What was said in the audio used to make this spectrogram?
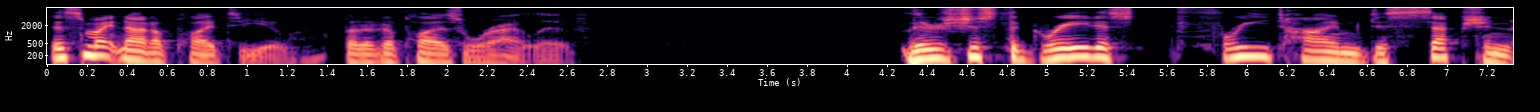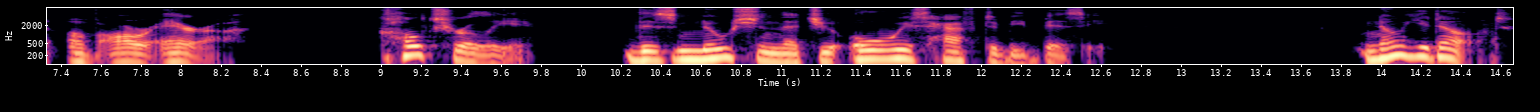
this might not apply to you, but it applies where I live. There's just the greatest free time deception of our era. Culturally, this notion that you always have to be busy. No, you don't.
